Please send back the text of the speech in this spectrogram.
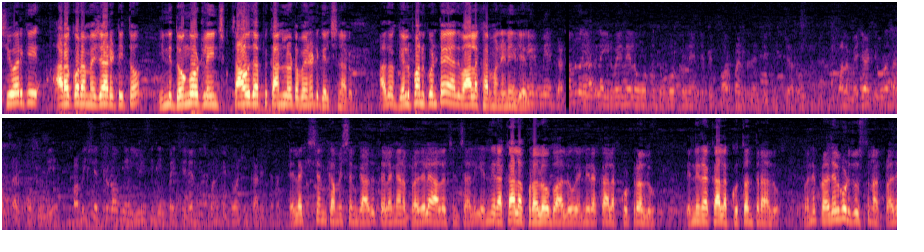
చివరికి అరకొర మెజారిటీతో ఇన్ని దొంగ ఓట్లు వేయించు చావు తప్పి కన్నులోట పోయినట్టు గెలిచినారు. అదో గెలుపు అనుకుంటే అది వాళ్ళ కర్మ నేనేం చేయలేదు దొంగోట్లు ఎలక్షన్ కమిషన్ కాదు తెలంగాణ ప్రజలే ఆలోచించాలి. ఎన్ని రకాల ప్రలోభాలు ఎన్ని రకాల కుట్రలు ఎన్ని రకాల కుతంత్రాలు ఇవన్నీ ప్రజలు కూడా చూస్తున్నారు. ప్రజ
